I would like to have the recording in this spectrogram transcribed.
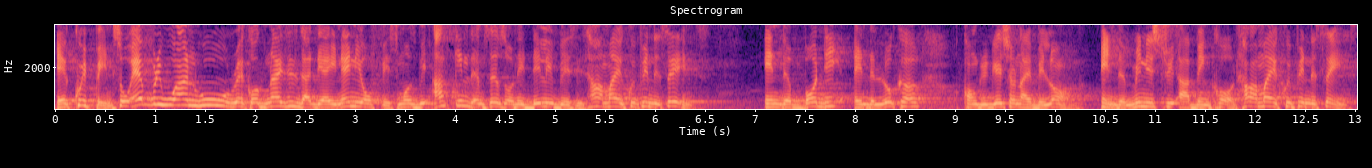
equipping. So, everyone who recognizes that they are in any office must be asking themselves on a daily basis how am I equipping the saints? In the body, in the local congregation I belong, in the ministry I've been called. How am I equipping the saints?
